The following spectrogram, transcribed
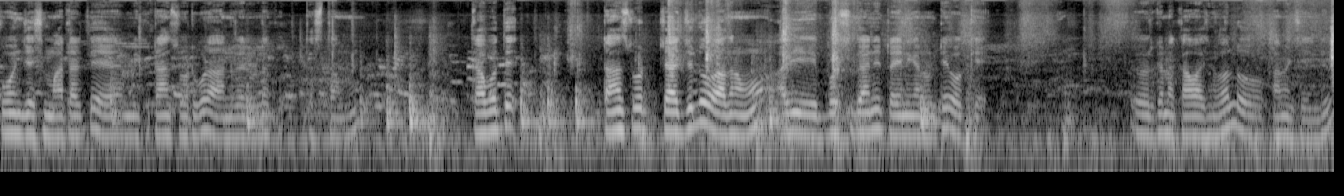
ఫోన్ చేసి మాట్లాడితే మీకు ట్రాన్స్పోర్ట్ కూడా అవైలబుల్గా తెస్తాము. కాకపోతే ట్రాన్స్పోర్ట్ ఛార్జీలు అదనము. అది బస్సు కానీ ట్రైన్ కానీ ఉంటే ఓకే. ఎవరికైనా కావాల్సిన వాళ్ళు కామెంట్ చేయండి.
